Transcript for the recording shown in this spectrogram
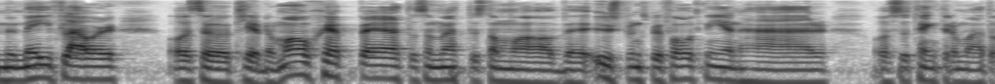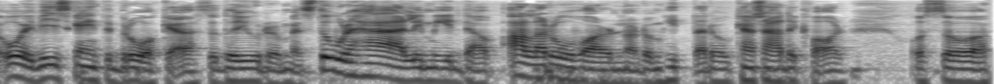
Med Mayflower. Och så klev de av skeppet och så möttes de av eh, ursprungsbefolkningen här. Och så tänkte de att oj, vi ska inte bråka. Så då gjorde de en stor härlig middag av alla råvarorna de hittade och kanske hade kvar. Och så,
